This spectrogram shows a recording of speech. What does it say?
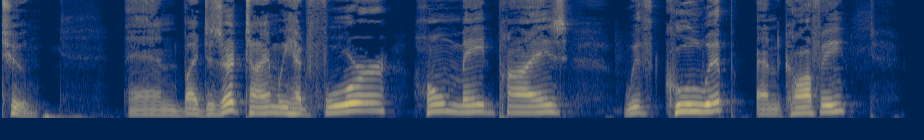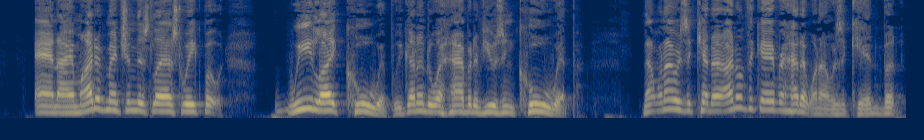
too. And by dessert time, we had four homemade pies with Cool Whip and coffee. And I might have mentioned this last week, but we like Cool Whip. We got into a habit of using Cool Whip. Now, when I was a kid, I don't think I ever had it when I was a kid, but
